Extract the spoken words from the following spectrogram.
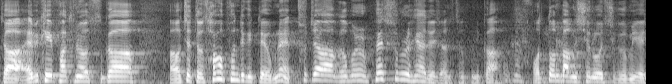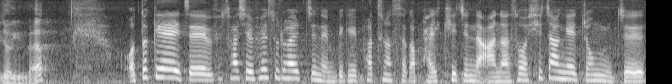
자, MBK 파트너스가 어쨌든 사모펀드이기 때문에 투자금을 회수를 해야 되지 않습니까? 어떤 방식으로 지금 예정인가요? 어떻게 이제 사실 회수를 할지는 MBK 파트너스가 밝히지는 않아서 시장에 좀 이제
